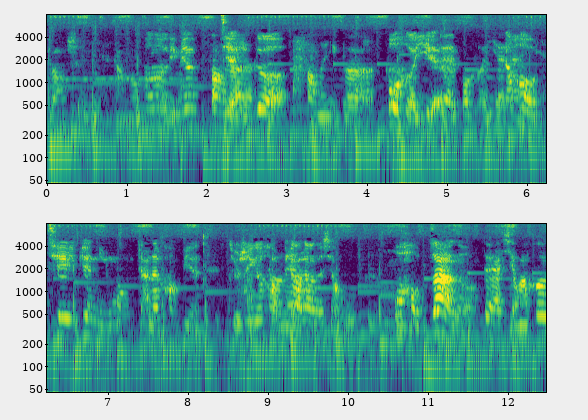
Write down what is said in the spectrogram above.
装饰一点，然后嗯，里面放了剪一个放了一个薄荷叶，对薄荷叶然后切一片柠檬夹在旁边，就是一个很漂亮的小屋。哇，好赞啊！对啊，喜欢喝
